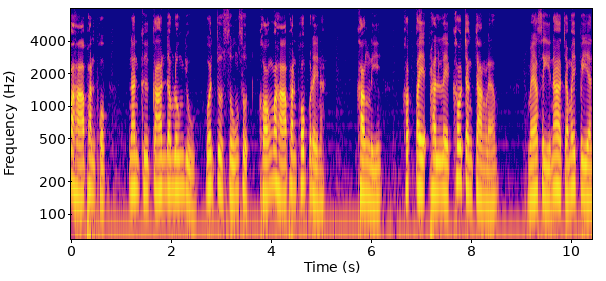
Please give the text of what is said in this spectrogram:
มหาพันภพนั่นคือการดำรงอยู่บนจุดสูงสุดของมหาพันภพเลยนะ ครั้งนี้เขาเตะแผ่นเหล็กเข้าจังๆแล้ว แม้สีหน้าจะไม่เปลี่ยน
